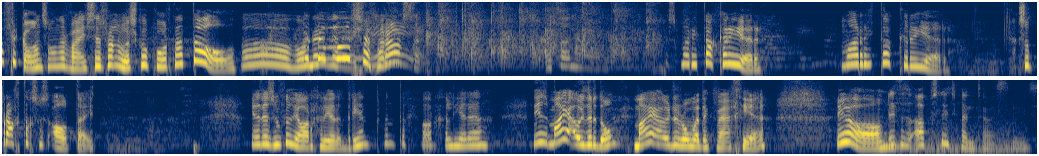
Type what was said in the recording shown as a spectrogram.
Afrikaanse onderwyser van Hoërskool Port Natal. oh, Wat 'n wonderlik. verrassing. Dit sal nou. Dis Marita Kreer. Marita Kreer. So pragtig soos altyd. Ja, dis hoeveel jaar gelede? 23 jaar gelede. Nee, dis my ouderdom, my ouderdom wat ek weggee. Ja. Dit is absoluut fantasties.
